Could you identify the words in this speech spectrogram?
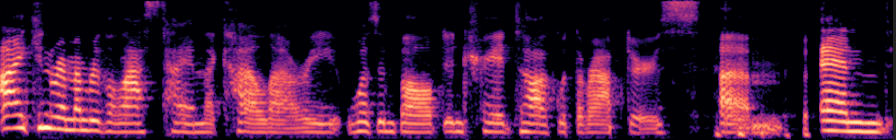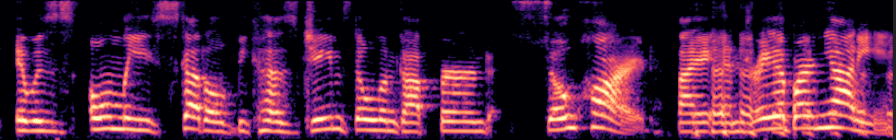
I can remember the last time that Kyle Lowry was involved in trade talk with the Raptors. Um, and it was only scuttled because James Dolan got burned so hard by Andrea Bargnani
